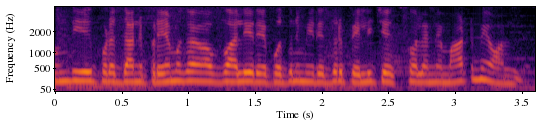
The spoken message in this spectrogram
ఉంది. ఇప్పుడు దాన్ని ప్రేమగా అవ్వాలి. రేపొద్దున మీరిద్దరు పెళ్ళి చేసుకోవాలనే మాట మేము అనలేదు.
